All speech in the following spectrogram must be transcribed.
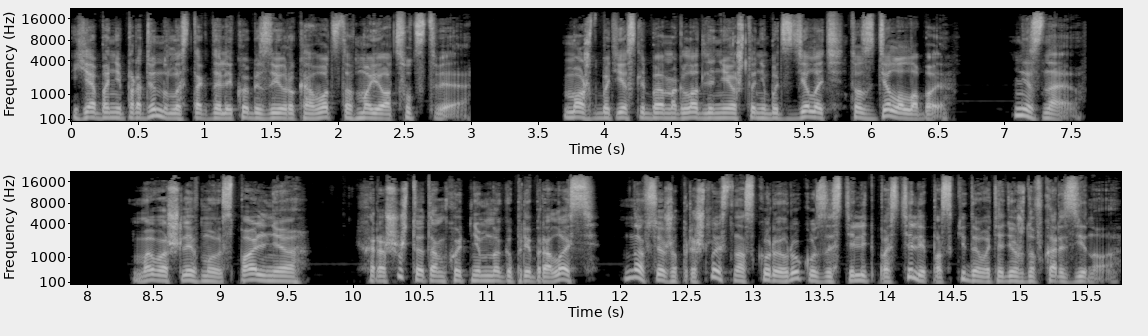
Я бы не продвинулась так далеко без её руководства в моё отсутствие. Может быть, если бы я могла для неё что-нибудь сделать, то сделала бы. Не знаю. Мы вошли в мою спальню. Хорошо, что я там хоть немного прибралась, но всё же пришлось на скорую руку застелить постель и поскидывать одежду в корзину.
